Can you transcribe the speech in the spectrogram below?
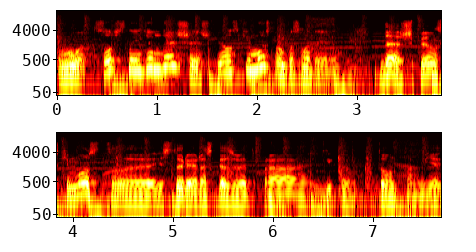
Вот. Собственно, идем дальше. Шпионский мост мы посмотрели. Да, «Шпионский мост». э, История рассказывает про... Э, Кто он там? Я...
